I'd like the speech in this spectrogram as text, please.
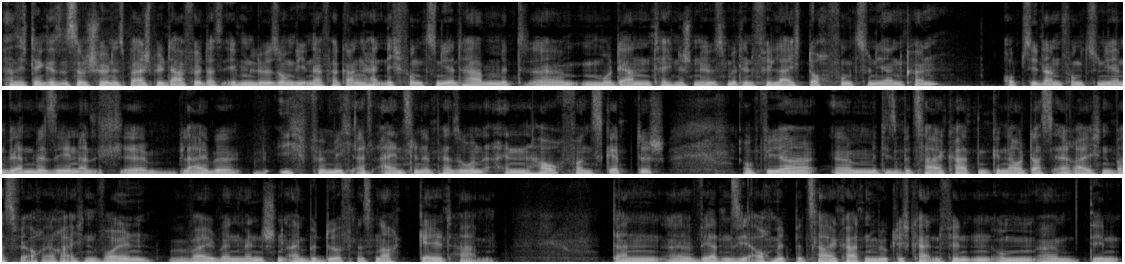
Also ich denke, es ist ein schönes Beispiel dafür, dass eben Lösungen, die in der Vergangenheit nicht funktioniert haben, mit äh, modernen technischen Hilfsmitteln vielleicht doch funktionieren können. Ob sie dann funktionieren, werden wir sehen. Also ich äh, bleibe, ich für mich als einzelne Person einen Hauch von skeptisch, ob wir äh, mit diesen Bezahlkarten genau das erreichen, was wir auch erreichen wollen. Weil wenn Menschen ein Bedürfnis nach Geld haben, dann äh, werden sie auch mit Bezahlkarten Möglichkeiten finden, um ähm, den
